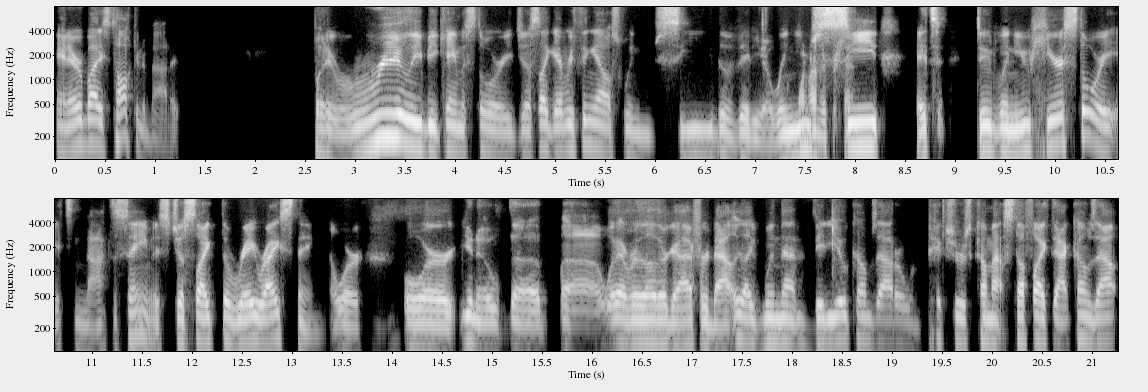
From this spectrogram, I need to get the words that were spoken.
and everybody's talking about it. But it really became a story, just like everything else. When you see the video, when you 100%. see it's, dude. When you hear a story, it's not the same. It's just like the Ray Rice thing, or, or you know, the uh, whatever the other guy for Dallas. Like when that video comes out, or when pictures come out, stuff like that comes out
